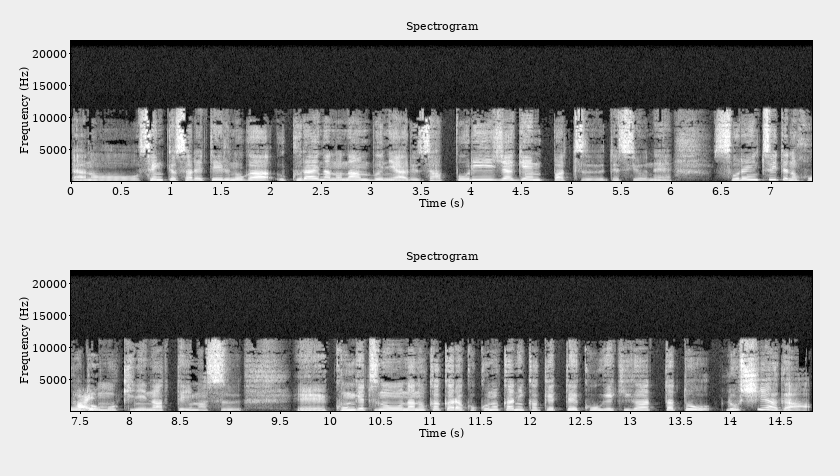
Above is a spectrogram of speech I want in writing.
あの占拠されているのがウクライナの南部にあるザポリージャ原発ですよね。それについての報道も気になっています。はいえー、今月の7日から9日にかけて攻撃があったとロシアが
